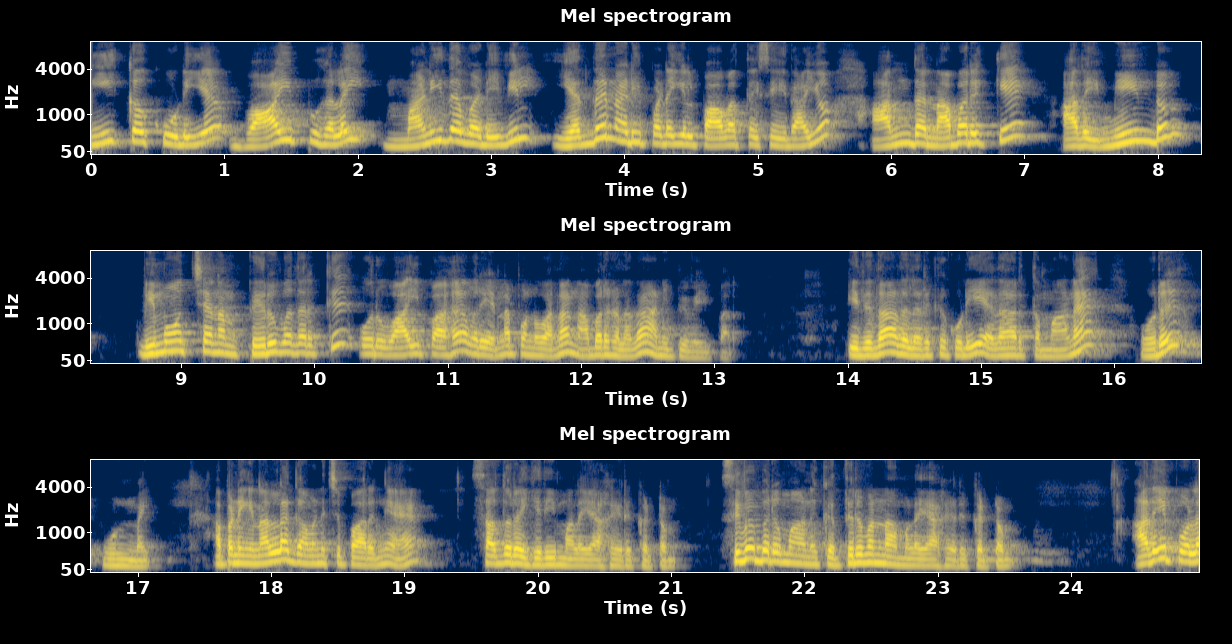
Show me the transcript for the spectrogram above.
நீக்கக்கூடிய வாய்ப்புகளை மனித வடிவில் எதன் அடிப்படையில் பாவத்தை செய்தாயோ அந்த நபருக்கே அதை மீண்டும் விமோச்சனம் பெறுவதற்கு ஒரு வாய்ப்பாக அவர் என்ன பண்ணுவார்னா நபர்களை தான் அனுப்பி வைப்பார். இதுதான் அதில் இருக்கக்கூடிய யதார்த்தமான ஒரு உண்மை. அப்போ நீங்கள் நல்லா கவனித்து பாருங்கள் சதுரகிரி மலையாக இருக்கட்டும் சிவபெருமானுக்கு திருவண்ணாமலையாக இருக்கட்டும் அதே போல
